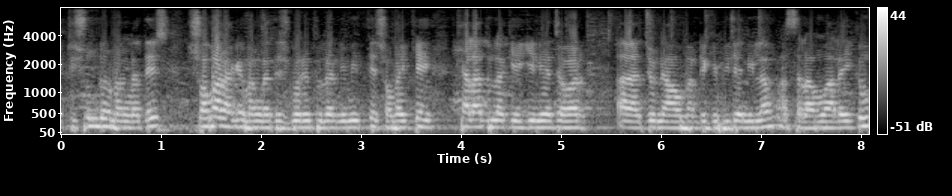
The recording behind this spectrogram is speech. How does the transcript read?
একটি সুন্দর বাংলাদেশ, সবার আগে বাংলাদেশ গড়ে তোলার নিমিত্তে সবাইকে খেলাধুলাকে এগিয়ে নিয়ে যাওয়ার জন্য আহ্বান রেখে বিদায় নিলাম। আসসালামু আলাইকুম।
